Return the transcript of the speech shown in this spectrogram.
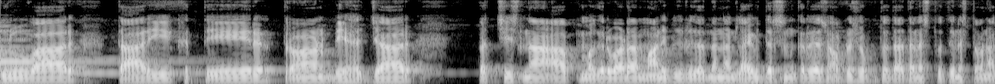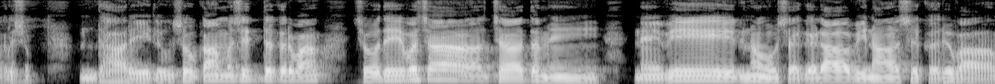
ગુરુવાર તારીખ તેર ત્રણ બે હજાર પચીસના આપ મગરવાડા માણીપુર દાદાના લાઈવ દર્શન કરી રહ્યા છો. આપણે સૌ તો દાદાના સ્તુતિને સ્તવના કરીશું. ધારેલું સૌ કામ સિદ્ધ કરવા છો દેવ સાચા તમે? ને વિઘ્નો સગળા વિનાશ કરવા.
